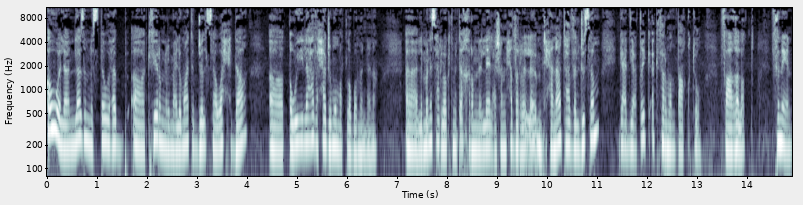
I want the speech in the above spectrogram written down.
اولا لازم نستوعب آه، كثير من المعلومات بجلسة واحدة. طويلة هذا حاجة مو مطلوبة مننا. آه لما نسهر لوقت متأخر من الليل عشان نحضر الامتحانات هذا الجسم قاعد يعطيك أكثر من طاقته. فغلط. اثنين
